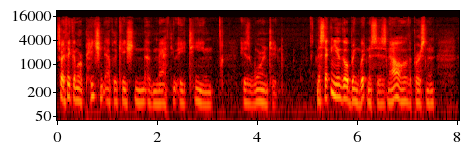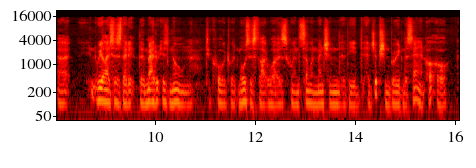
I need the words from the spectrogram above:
So I think a more patient application of Matthew 18 is warranted. The second you go bring witnesses, now the person uh, realizes that it, the matter is known. To quote what Moses thought was when someone mentioned the Egyptian buried in the sand. Uh oh.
